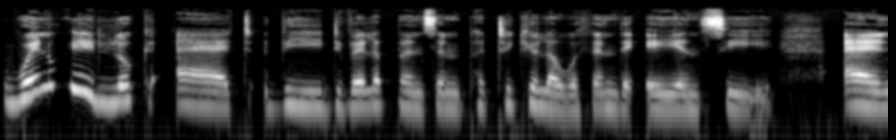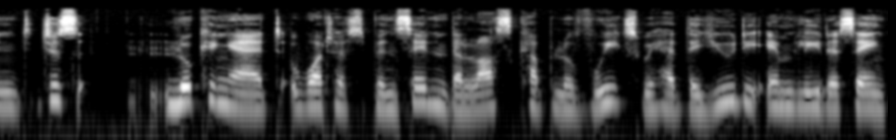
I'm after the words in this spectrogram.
When we look at the developments in particular within the ANC and just looking at what has been said in the last couple of weeks, we had the UDM leader saying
